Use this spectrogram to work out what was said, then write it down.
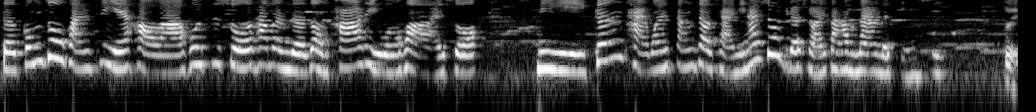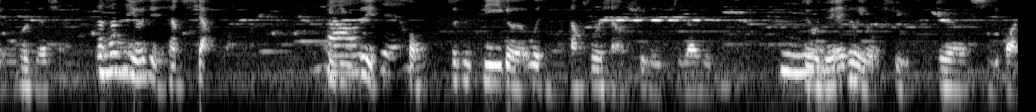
的工作环境也好啦，或是说他们的这种 party 文化来说，你跟台湾相较起来，你还是会比较喜欢像他们那样的形式。对，我会比较喜欢，那算是有点像向往。毕竟自己是从就是第一个为什么当初会想要去的主要原因，嗯，所以我觉得哎、欸，这个有趣，这个喜欢。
